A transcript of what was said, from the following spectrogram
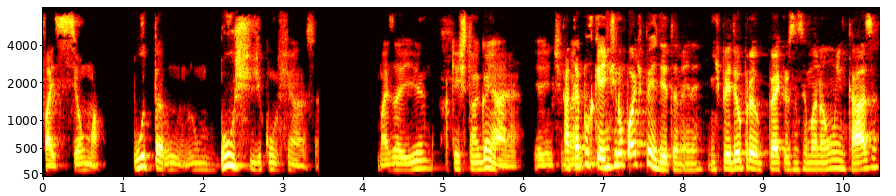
vai ser uma puta, um, um boost de confiança. Mas aí a questão é ganhar, né? Até porque a gente não pode perder também, né? A gente perdeu para o Packers na semana 1 em casa,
